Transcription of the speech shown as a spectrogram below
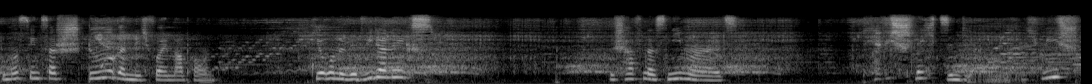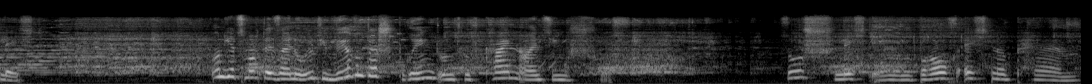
Du musst ihn zerstören, nicht vor ihm abhauen. Die Runde wird wieder nichts. Wir schaffen das niemals. Ja, wie schlecht sind die eigentlich? Wie schlecht. Und jetzt macht er seine Ulti, während er springt und trifft keinen einzigen Schuss. So schlecht, ey. Man braucht echt eine Pam.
